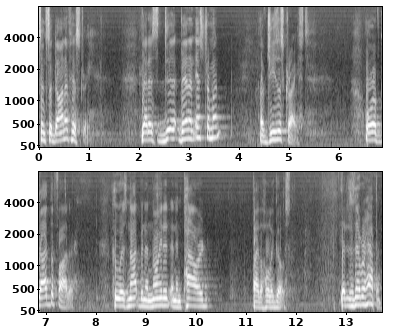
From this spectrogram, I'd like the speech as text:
since the dawn of history that has been an instrument of Jesus Christ or of God the Father who has not been anointed and empowered by the Holy Ghost. It has never happened.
